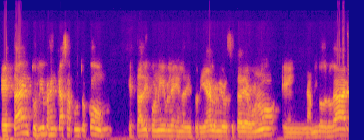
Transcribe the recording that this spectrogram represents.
Está en tuslibrosEnCasa.com, está disponible en la editorial universitaria Bono, en Amigo del Hogar.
